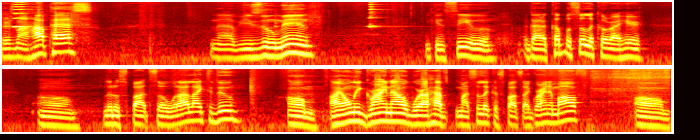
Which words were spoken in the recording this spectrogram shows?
there's my hot pass. Now if you zoom in, you can see uh, I got a couple silica right here, um, little spots. So what I like to do, um, I only grind out where I have my silica spots. I grind them off, um,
